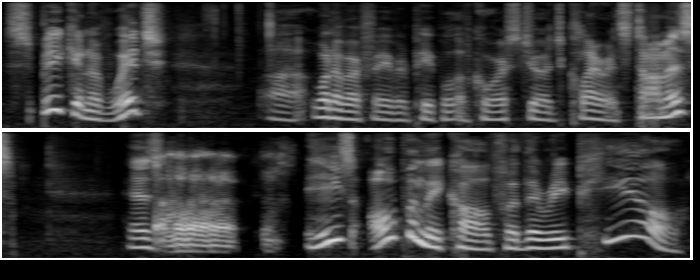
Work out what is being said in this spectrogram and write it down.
Speaking of which, uh, one of our favorite people, of course, Judge Clarence Thomas, has Uh, he's openly called for the repeal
